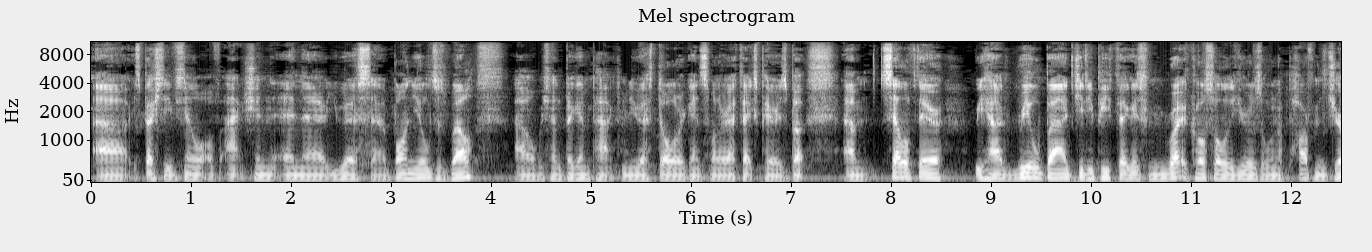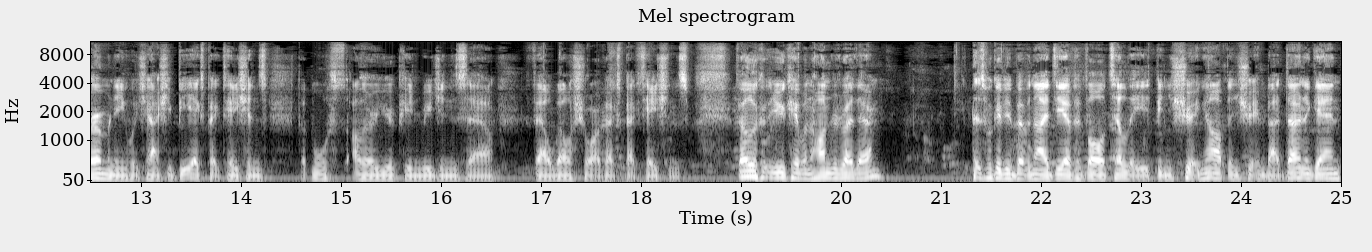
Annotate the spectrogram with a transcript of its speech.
Uh, especially you've seen a lot of action in uh, US uh, bond yields as well, uh, which had a big impact on the US dollar against some other FX pairs. But um, sell off there. We had real bad GDP figures from right across all the Eurozone, apart from Germany, which actually beat expectations, but most other European regions uh, fell well short of expectations. If I look at the UK 100 right there, this will give you a bit of an idea of the volatility. It's been shooting up, then shooting back down again.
